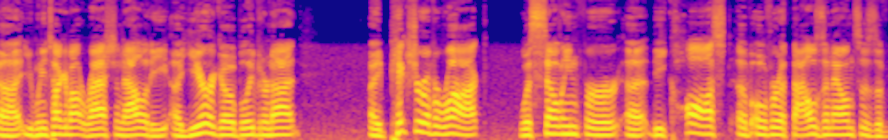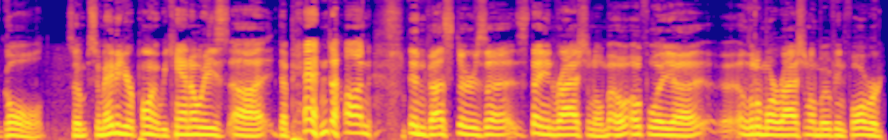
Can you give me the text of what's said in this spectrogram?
uh, when you talk about rationality a year ago believe it or not a picture of a rock was selling for uh, the cost of over a thousand ounces of gold so, so maybe your point, we can't always uh, depend on investors uh, staying rational. Hopefully, uh, a little more rational moving forward.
